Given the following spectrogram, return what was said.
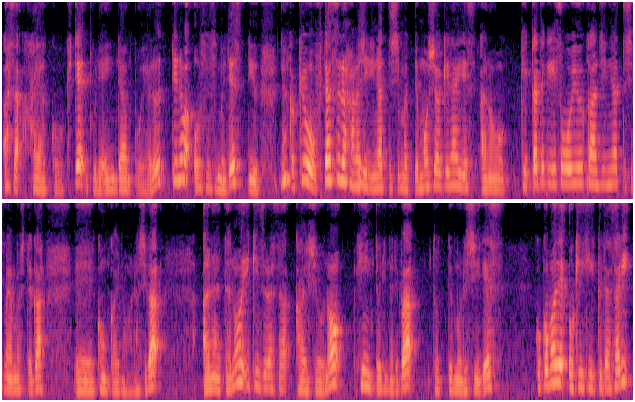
朝早く起きてブレインダンプをやるっていうのはおすすめですっていう、なんか今日2つの話になってしまって申し訳ないです。あの、結果的にそういう感じになってしまいましたが、えー、今回のお話があなたの生きづらさ解消のヒントになればとっても嬉しいです。ここまでお聴きくださり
